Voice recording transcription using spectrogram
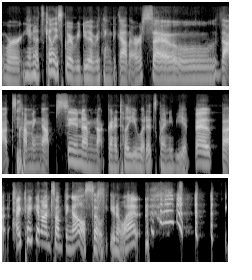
We're, you know, it's Kelly Square. We do everything together, so that's coming up soon. I'm not going to tell you what it's going to be about, but I take it on something else. So you know what? I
